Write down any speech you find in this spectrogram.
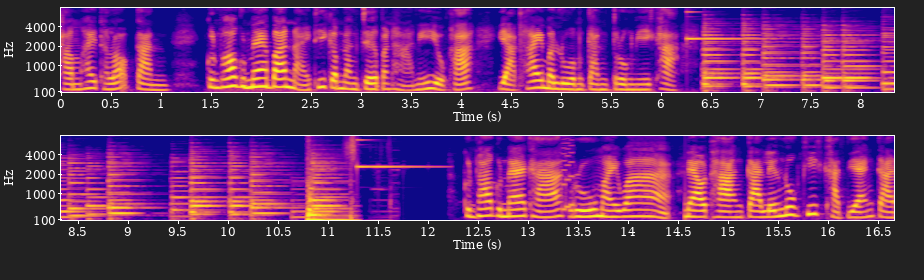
ทำให้ทะเลาะกัน คุณพ่อคุณแม่บ้านไหนที่กำลังเจอปัญหานี้อยู่คะ อยากให้มารวมกันตรงนี้ค่ะ คุณพ่อคุณแม่คะ รู้ไหมว่า แนวทางการเลี้ยงลูกที่ขัดแย้งกัน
